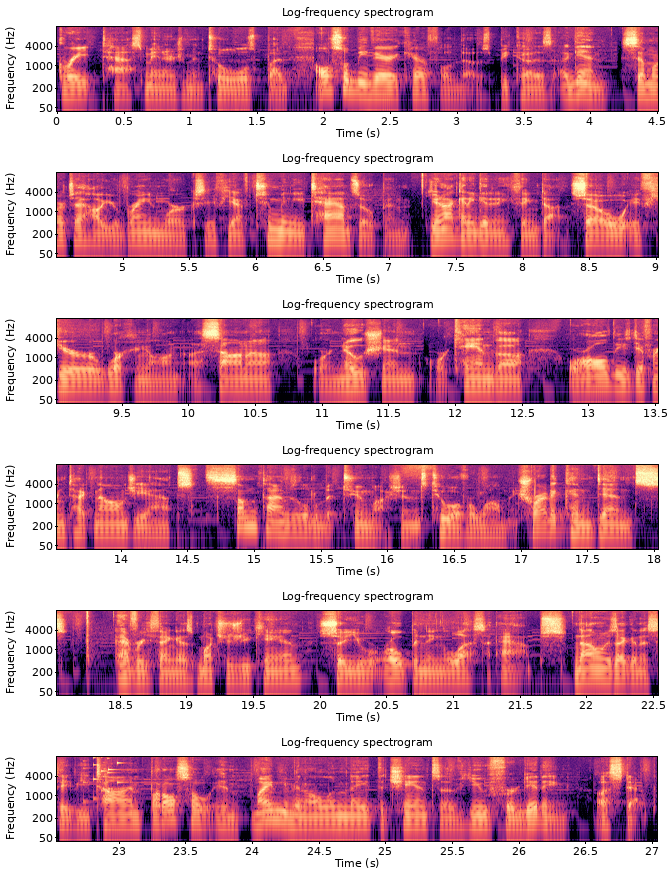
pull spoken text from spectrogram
great task management tools, but also be very careful of those because, again, similar to how your brain works, if you have too many tabs open, you're not going to get anything done. So, if you're working on Asana or Notion or Canva or all these different technology apps, sometimes a little bit too much and it's too overwhelming. Try to condense everything as much as you can so you're opening less apps. Not only is that going to save you time, but also it might even eliminate the chance of you forgetting a step.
